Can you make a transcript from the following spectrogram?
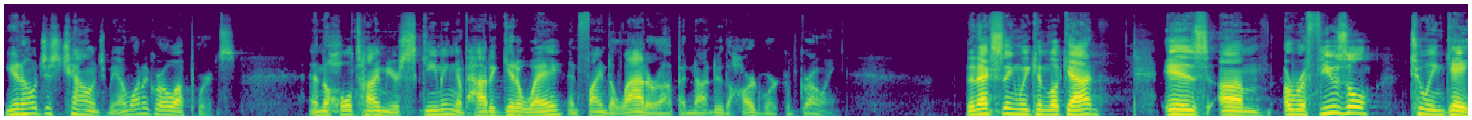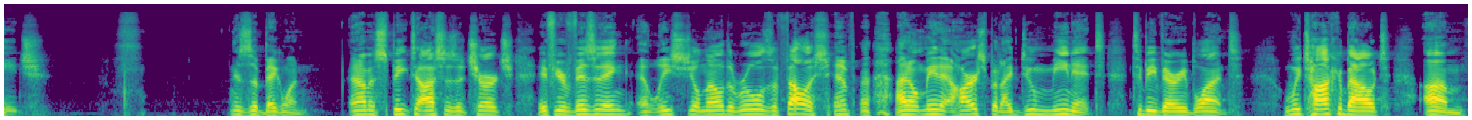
You know, just challenge me. I want to grow upwards. And the whole time you're scheming of how to get away and find a ladder up and not do the hard work of growing. The next thing we can look at is um, a refusal to engage. This is a big one. And I'm going to speak to us as a church. If you're visiting, at least you'll know the rules of fellowship. I don't mean it harsh, but I do mean it to be very blunt. When we talk about um,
